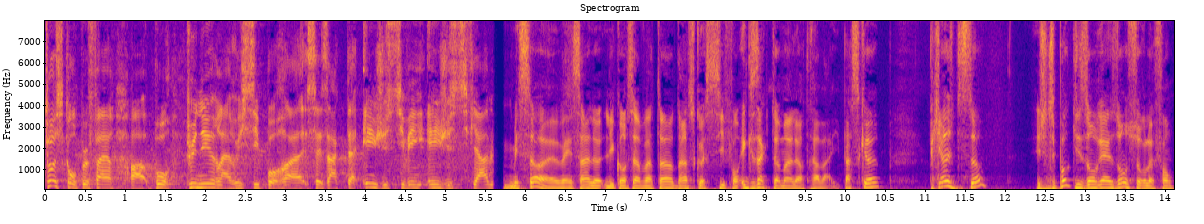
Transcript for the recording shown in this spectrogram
tout ce qu'on peut faire pour punir la Russie pour ses actes injustifiés, injustifiables. Mais ça, Vincent, les conservateurs, dans ce cas-ci, font exactement leur travail. Parce que, puis quand je dis ça, je dis pas qu'ils ont raison sur le fond.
